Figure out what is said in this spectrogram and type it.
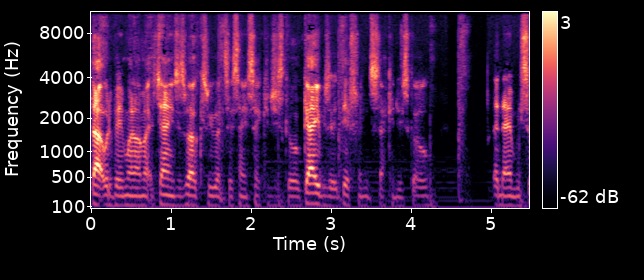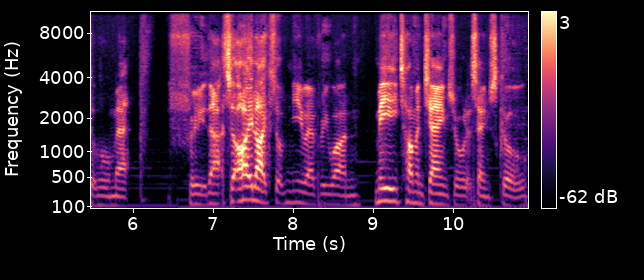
That would have been when I met James as well because we went to the same secondary school. Gabe was at a different secondary school. And then we sort of all met through that. So I like sort of knew everyone. Me, Tom, and James were all at the same school.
